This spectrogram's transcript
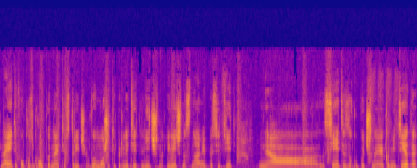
На эти фокус-группы, на эти встречи вы можете прилететь лично и лично с нами посетить а, сети, закупочные комитеты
